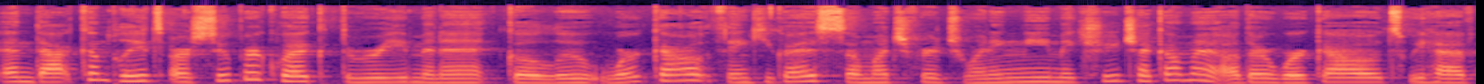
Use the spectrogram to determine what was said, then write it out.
And that completes our super quick three minute glute workout. Thank you guys so much for joining me. Make sure you check out my other workouts. We have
